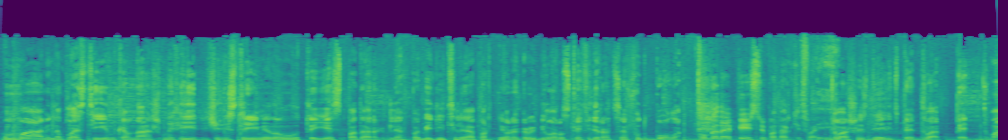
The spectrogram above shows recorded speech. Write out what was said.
Мамина пластинка в нашем эфире. Через три минуты есть подарок для победителя, а партнер игры Белорусская Федерация Футбола. Угадай песню, подарки твои. 269-5252.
